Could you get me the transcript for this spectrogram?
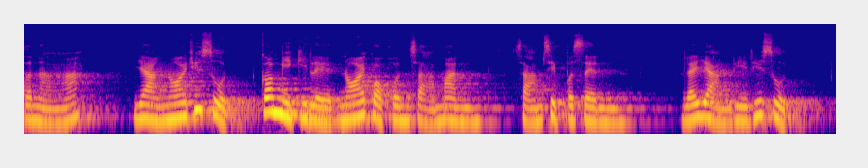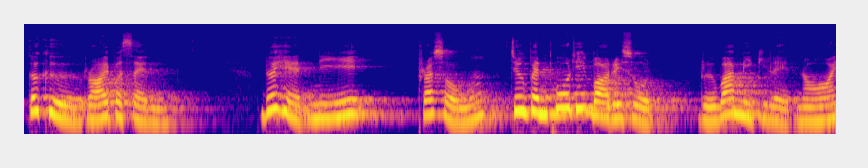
สนา อย่างน้อยที่สุดก็มีกิเลสน้อยกว่าคนสามัญ30%และอย่างดีที่สุดก็คือร้อยเปอร์เซนต์ด้วยเหตุนี้ พระสงฆ์จึงเป็นผู้ที่บริสุทธิ์ หรือว่ามีกิเลสน้อย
